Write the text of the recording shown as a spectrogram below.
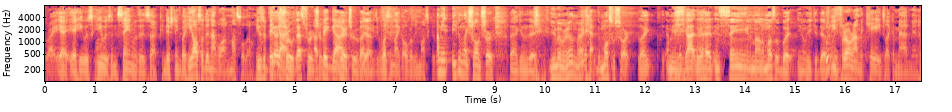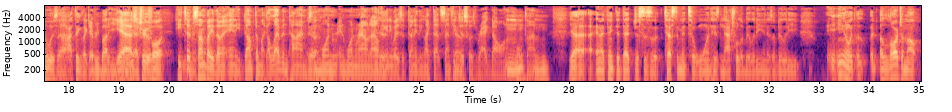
Right. Yeah. Yeah. He was he was insane with his uh, conditioning, but he also didn't have a lot of muscle though. He was a big Yeah, that's guy. true. That's very a true. big guy. Very true, But yeah. he wasn't like overly muscular. I mean, even like Sean Sherk back in the day. You remember him, right? Yeah. The muscle shark. Like, I mean, the guy, the guy had insane amount of muscle, but you know, he could definitely. who did he throw around the cage like a madman? Who was that? I think like everybody he, yeah, he that's actually true. fought. He took somebody though, and he dumped him like eleven times Yeah. in one in one round. I don't think anybody's done anything like that since. He just was ragdolling him the whole mm-hmm. time. Mm-hmm. Yeah, and I think that that just is a testament to one his natural ability and his ability. You know, a, a large amount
